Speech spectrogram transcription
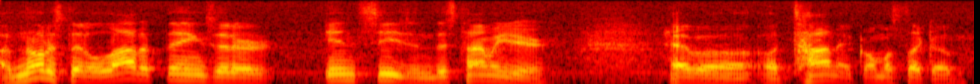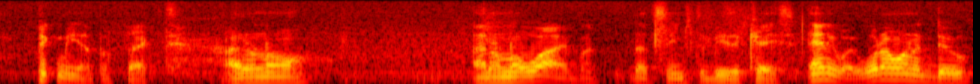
I've noticed that a lot of things that are in season this time of year have a, a tonic, almost like a pick-me-up effect. I don't know, I don't know why, but that seems to be the case. Anyway, what I want to do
